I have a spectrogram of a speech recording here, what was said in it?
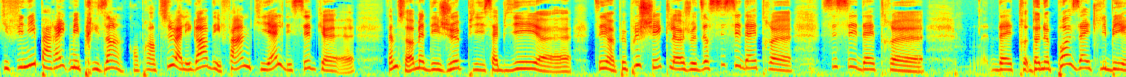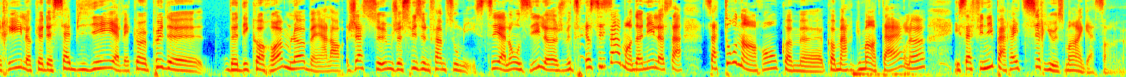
qu'il finit par être méprisant, comprends-tu, à l'égard des fans qui, elles, décident que euh, aiment ça, mettre des jupes puis s'habiller, euh, tu sais, un peu plus chic. Je veux dire, si c'est d'être, euh, si c'est d'être euh, d'être de ne pas être libéré là, que de s'habiller avec un peu de de décorum là ben alors j'assume je suis une femme soumise tu sais allons-y là je veux dire c'est ça à un moment donné là ça ça tourne en rond comme euh, comme argumentaire là et ça finit par être sérieusement agaçant là.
